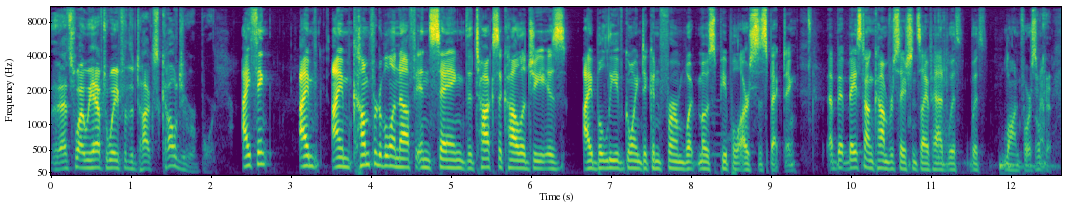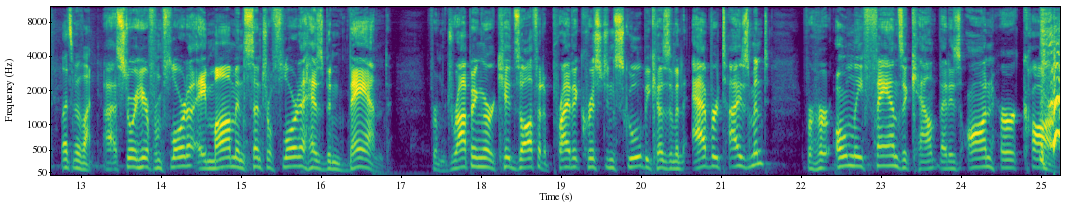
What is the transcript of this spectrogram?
That's why we have to wait for the toxicology report. I think I'm I'm comfortable enough in saying the toxicology is, I believe, going to confirm what most people are suspecting, but based on conversations I've had with with law enforcement. Let's move on. A story here from Florida. A mom in Central Florida has been banned from dropping her kids off at a private Christian school because of an advertisement for her OnlyFans account that is on her car.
